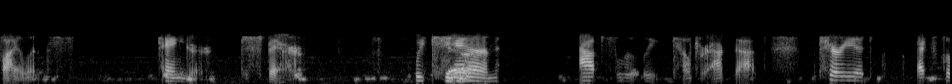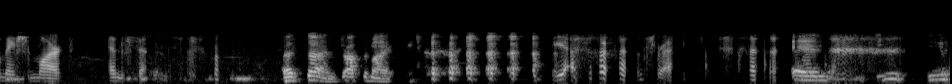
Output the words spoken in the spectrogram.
violence, anger, despair. We can absolutely counteract that. Period, exclamation mark, end of sentence. That's done. Drop the mic. yes, that's right. and do you, do you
